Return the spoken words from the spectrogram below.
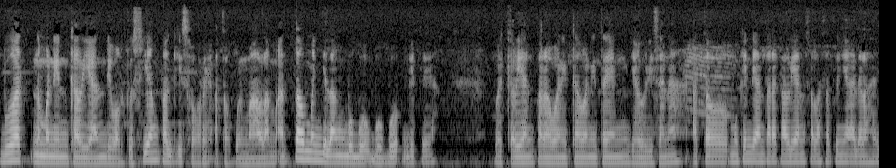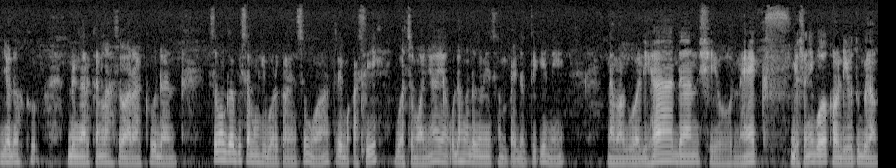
Buat nemenin kalian di waktu siang pagi sore ataupun malam atau menjelang bubuk-bubuk gitu ya. Buat kalian para wanita-wanita yang jauh di sana atau mungkin di antara kalian salah satunya adalah jodohku dengarkanlah suaraku dan semoga bisa menghibur kalian semua. Terima kasih buat semuanya yang udah ngedengerin sampai detik ini. Nama gue Diha dan see you next. Biasanya gue kalau di YouTube bilang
